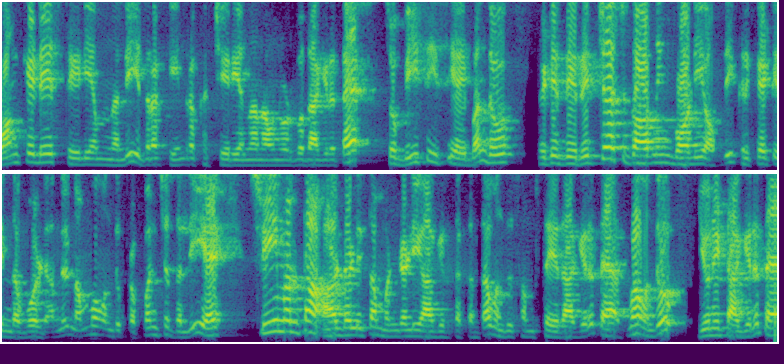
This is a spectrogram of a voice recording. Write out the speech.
ವಾಂಕೆಡೆ ಸ್ಟೇಡಿಯಂ ನಲ್ಲಿ ಇದರ ಕೇಂದ್ರ ಕಚೇರಿಯನ್ನ ನಾವು ನೋಡಬಹುದಾಗಿರುತ್ತೆ ಸೊ ಬಿಸಿಸಿಐ ಬಂದು it is the richest governing body of the cricket in the world ಅಂದ್ರೆ ನಮ್ಮ ಒಂದು ಪ್ರಪಂಚದಲ್ಲಿಯೇ ಶ್ರೀಮಂತ ಆಡಳಿತ ಮಂಡಳಿ ಆಗಿರ್ತಕ್ಕಂಥ ಒಂದು ಸಂಸ್ಥೆ ಇದಾಗಿರುತ್ತೆ ಅಥವಾ ಒಂದು ಯೂನಿಟ್ ಆಗಿರುತ್ತೆ.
